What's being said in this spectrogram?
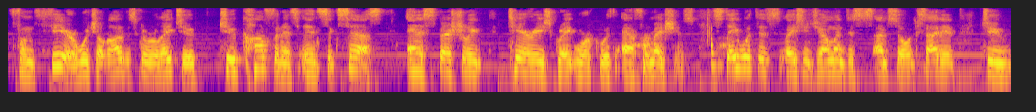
from fear, which a lot of us can relate to, to confidence and success, and especially Terri's great work with affirmations. Stay with us, ladies and gentlemen. This, I'm so excited to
